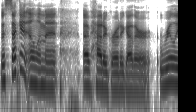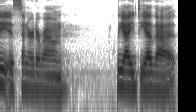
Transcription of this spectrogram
The second element of how to grow together really is centered around the idea that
